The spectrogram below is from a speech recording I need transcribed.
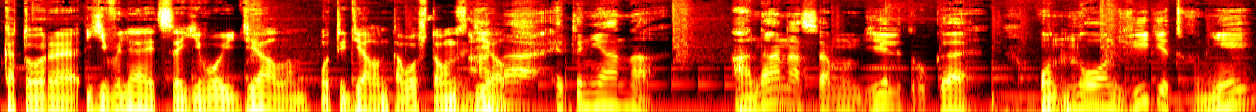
которая является его идеалом, вот идеалом того, что он сделал. Она, это не она. Она на самом деле другая. Он, но он видит в ней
